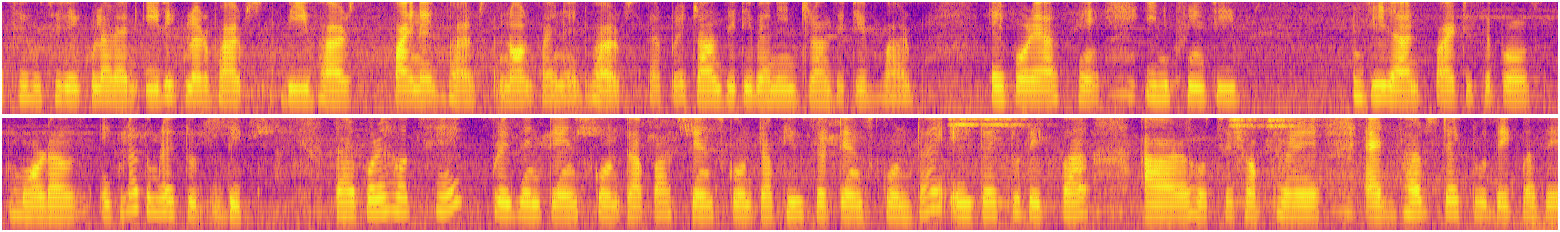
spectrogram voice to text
আছে হচ্ছে regular and irregular verbs be verbs finite verbs non finite verbs তারপরে ট্রানজিটিভ অ্যান্ড ইনট্রানজিটিভ ভার্ব এরপরে আছে ইনফিনিটিভ জিরান্ট পার্টিসিপলস মডেলস এগুলো তোমরা একটু দেখবে। তারপরে হচ্ছে প্রেজেন্ট টেন্স কোনটা পাস্ট টেন্স কোনটা ফিউচার টেন্স কোনটা, এইটা একটু দেখবা। আর হচ্ছে সব ধরনের অ্যাডভার্বসটা একটু দেখবা যে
